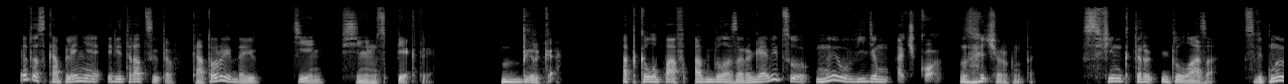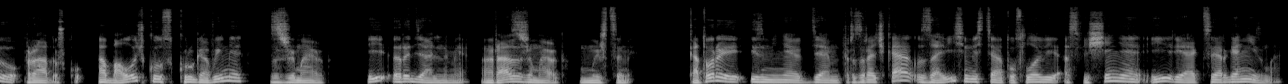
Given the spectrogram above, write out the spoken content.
— это скопление эритроцитов, которые дают тень в синем спектре. Дырка. Отколупав от глаза роговицу, мы увидим очко, зачеркнуто. Сфинктер глаза, цветную радужку, оболочку с круговыми сжимают и радиальными разжимают мышцами, которые изменяют диаметр зрачка в зависимости от условий освещения и реакции организма.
